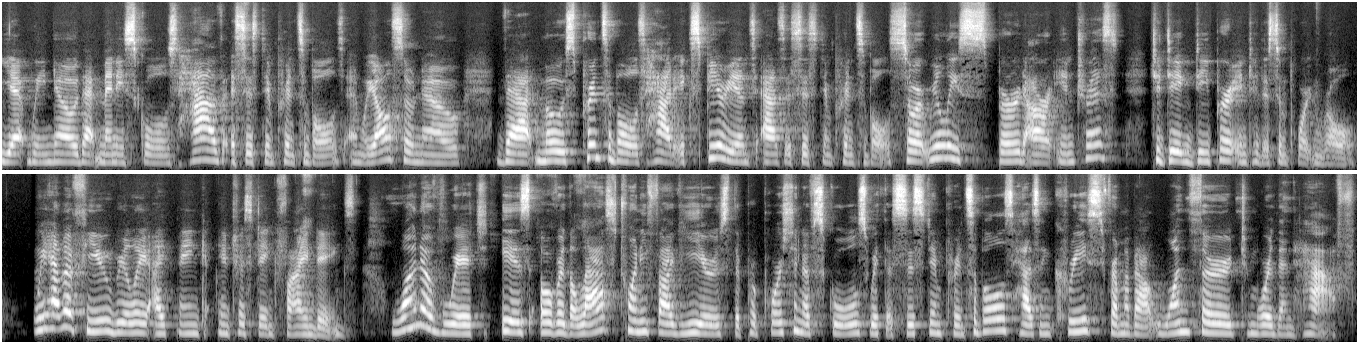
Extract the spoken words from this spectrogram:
yet we know that many schools have assistant principals. And we also know that most principals had experience as assistant principals. So it really spurred our interest to dig deeper into this important role. We have a few really, I think, interesting findings. One of which is over the last 25 years, the proportion of schools with assistant principals has increased from about one third to more than half.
